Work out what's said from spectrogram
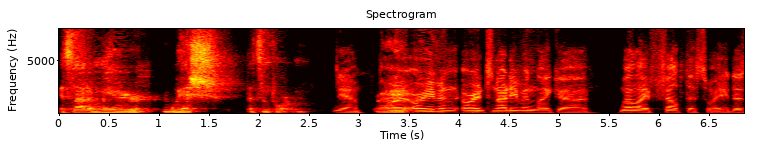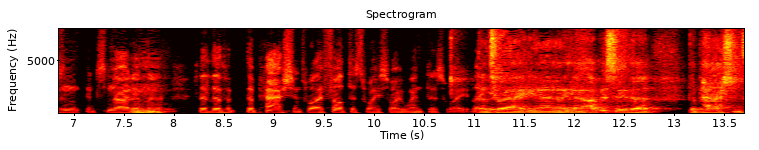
it's not a mere wish that's important. Yeah. Right. Or or even or it's not even like a well I felt this way. It doesn't it's not in the Mhm. the, the the passions. Well, I felt this way, so I went this way. Like That's right. Yeah, yeah. Obviously, the the passions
